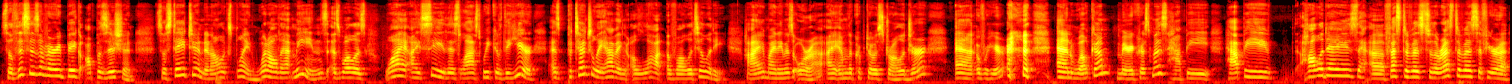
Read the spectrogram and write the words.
So this is a very big opposition. So stay tuned and I'll explain what all that means as well as why I see this last week of the year as potentially having a lot of volatility. Hi, my name is Aura. I am the crypto astrologer and over here and welcome merry christmas happy happy holidays uh, festivus to the rest of us if you're a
